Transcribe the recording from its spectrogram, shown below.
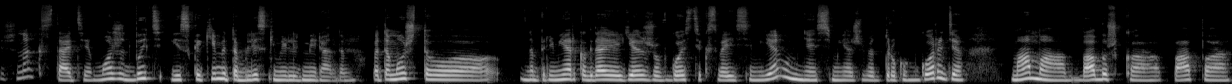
Тишина, кстати, может быть и с какими-то близкими людьми рядом. Потому что, например, когда я езжу в гости к своей семье, у меня семья живет в другом городе, мама, бабушка, папа,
